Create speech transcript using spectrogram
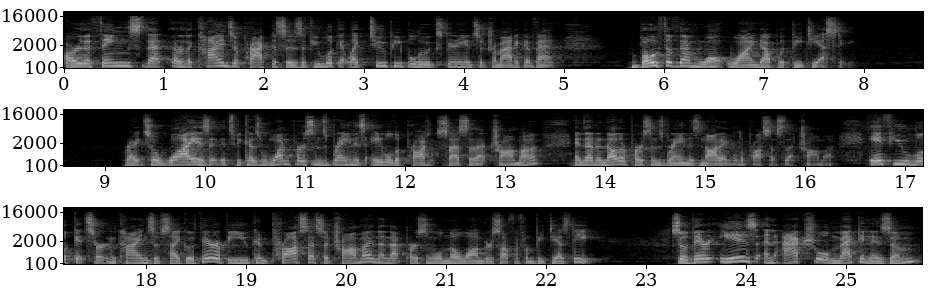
are the things that are the kinds of practices. If you look at like two people who experience a traumatic event, both of them won't wind up with PTSD right? So why is it? It's because one person's brain is able to process that trauma and then another person's brain is not able to process that trauma. If you look at certain kinds of psychotherapy, you can process a trauma and then that person will no longer suffer from PTSD. So there is an actual mechanism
